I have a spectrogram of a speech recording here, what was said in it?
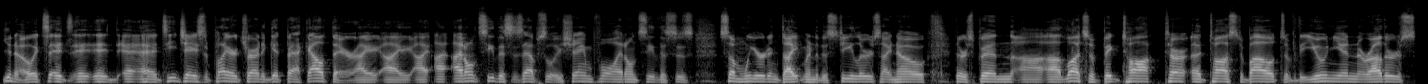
you know, it's it's it, it, uh, TJ's a player trying to get back out there. I I I I don't see this as absolutely shameful. I don't see this as some weird indictment of the Steelers. I know there's been uh, uh, lots of big talk tur uh, tossed about of the union or others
